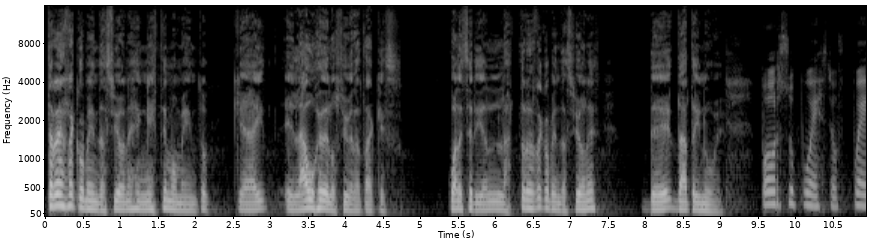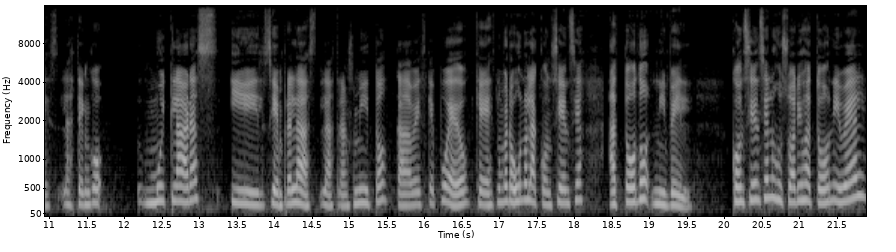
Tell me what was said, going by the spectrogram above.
tres recomendaciones en este momento que hay el auge de los ciberataques, ¿cuáles serían las tres recomendaciones de data y nube? Por supuesto, pues las tengo muy claras y siempre las, las transmito cada vez que puedo, que es número uno, la conciencia a todo nivel. Conciencia en los usuarios a todo nivel,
